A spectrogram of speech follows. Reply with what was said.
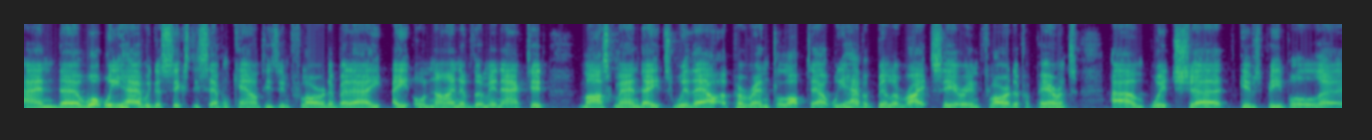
And uh, what we have, we've got 67 counties in Florida, but eight, eight or nine of them enacted mask mandates without a parental opt out. We have a Bill of Rights here in Florida for parents, um, which uh, gives people, uh,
